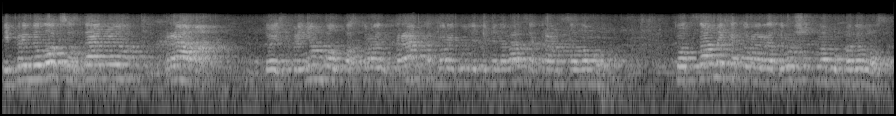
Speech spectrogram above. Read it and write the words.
И привело к созданию храма. То есть при нем был построен храм, который будет именоваться храм Соломона. Тот самый, который разрушит Навуходоносор.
